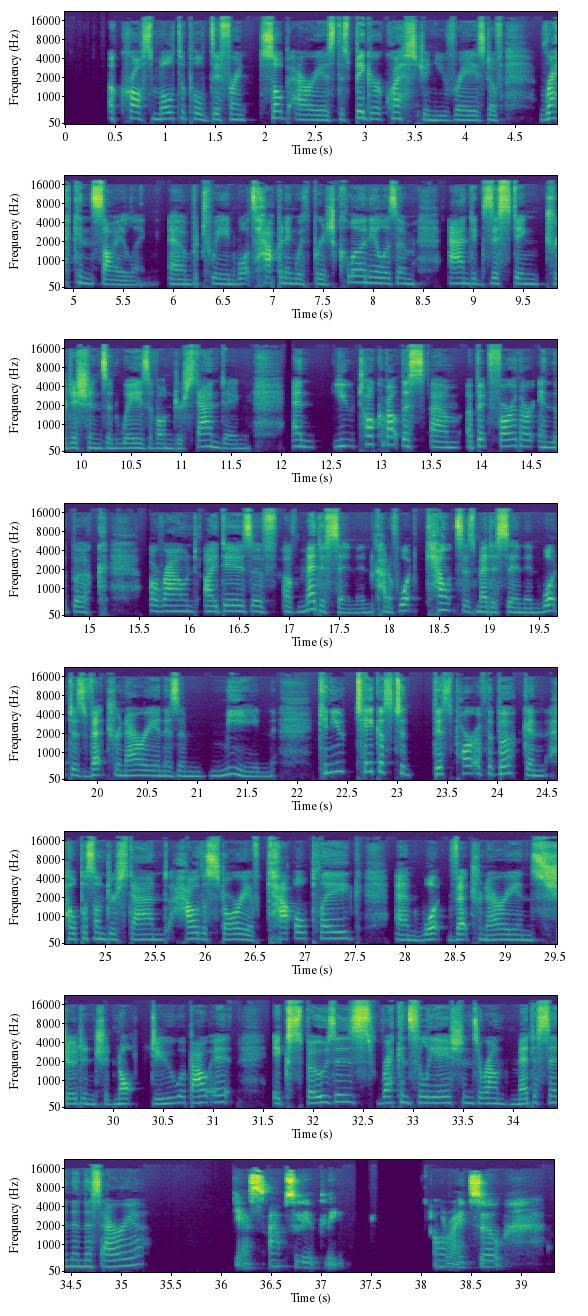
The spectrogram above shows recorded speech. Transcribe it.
across multiple different sub areas this bigger question you've raised of reconciling um, between what's happening with British colonialism and existing traditions and ways of understanding. And you talk about this um, a bit further in the book around ideas of, of medicine and kind of what counts as medicine and what does veterinarianism mean. Can you take us to this part of the book and help us understand how the story of cattle plague and what veterinarians should and should not do about it exposes reconciliations around medicine in this area? Yes, absolutely. All right. So,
